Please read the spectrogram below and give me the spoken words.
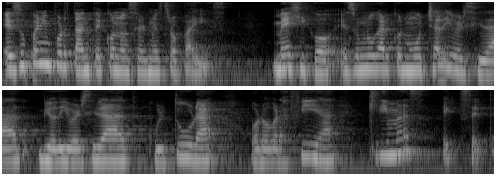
Es súper importante conocer nuestro país. México es un lugar con mucha diversidad, biodiversidad, cultura, orografía, climas, etc.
